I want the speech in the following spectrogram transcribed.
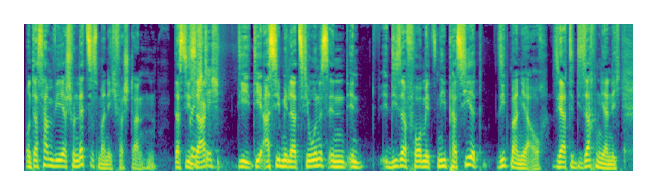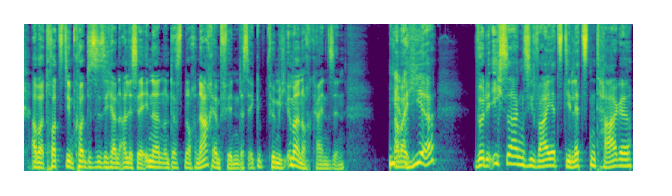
Und das haben wir ja schon letztes Mal nicht verstanden. Dass sie Richtig. sagt, die, die Assimilation ist in, in, in dieser Form jetzt nie passiert, sieht man ja auch. Sie hatte die Sachen ja nicht. Aber trotzdem konnte sie sich an alles erinnern und das noch nachempfinden. Das ergibt für mich immer noch keinen Sinn. Ja. Aber hier würde ich sagen, sie war jetzt die letzten Tage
